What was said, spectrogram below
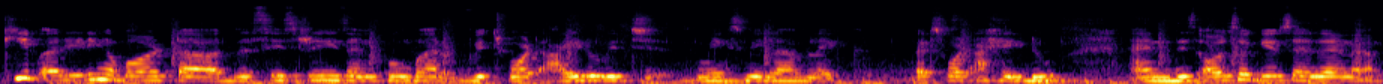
keep reading about uh, this histories and Poombuhar, which what I do, which makes me love like that's what I do, and this also gives us an uh,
